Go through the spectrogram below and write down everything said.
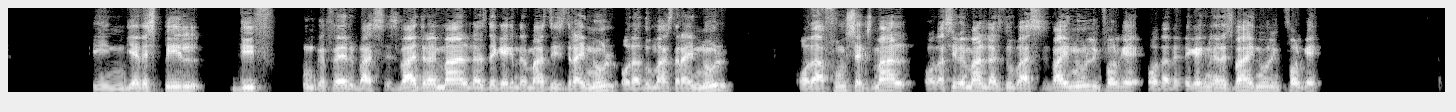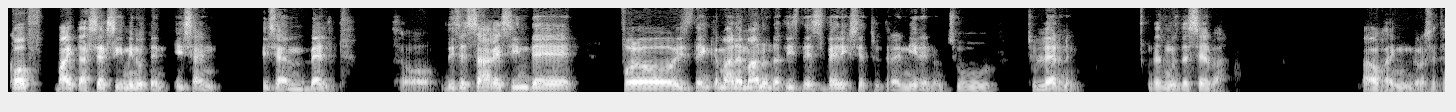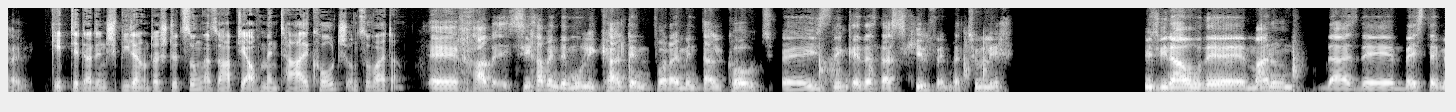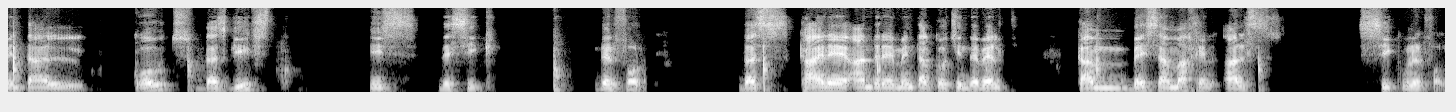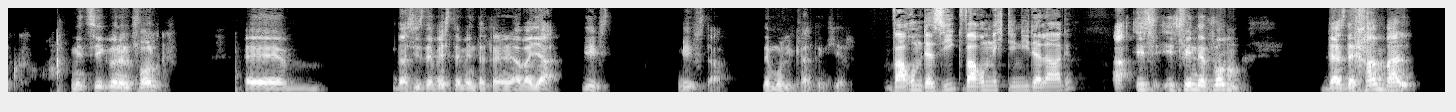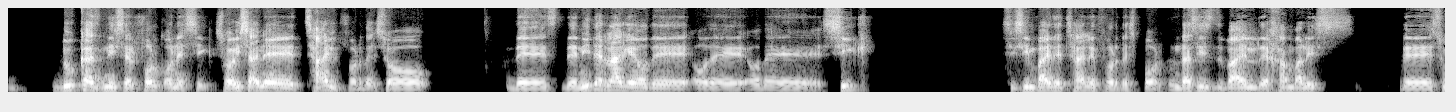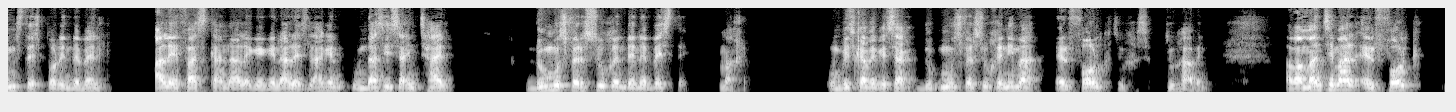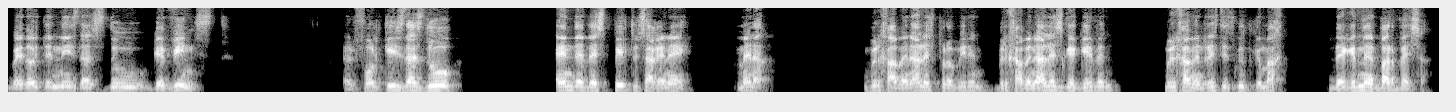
in jedem Spiel gibt ungefähr was, zwei, dreimal, dass der Gegner macht dies 3-0 oder du machst 3-0 oder fünf, sechs Mal oder sieben Mal, dass du was 2-0 in Folge oder der Gegner ist 2-0 in Folge. Kopf weiter, 60 Minuten ist ein, ist ein Welt. So, diese Sache sind, die, ich denke, meiner Meinung nach, das ist das Wichtigste zu trainieren und zu, zu lernen. Das muss das selber. Auch ein großer Teil. Gebt ihr da den Spielern Unterstützung? Also habt ihr auch Mentalcoach und so weiter? Äh, hab, sie haben die Möglichkeiten für einen Mentalcoach. Äh, ich denke, dass das hilft natürlich. Ich bin auch der Meinung, dass der beste Mentalcoach, das gibt, ist der Sieg del Volk. Dass keine andere Mentalcoach in der Welt kann besser machen als Sieg und Erfolg. Mit Sieg und Erfolg äh, das ist der beste Mental Trainer. Aber ja, gibt's, gibt's da die Möglichkeiten hier. Warum der Sieg? Warum nicht die Niederlage? Ah, ich, ich finde, vom, dass der Handball, du kannst nicht Erfolg ohne Sieg. So ist eine Teil für die, so die Niederlage oder, oder, oder Sieg. Sie sind beide Teile für den Sport. Und das ist, weil der Handball ist der schönste Sport in der Welt. Alle fast kann alle gegen alle schlagen und das ist ein Teil. Du musst versuchen, deine Beste machen. Und wie ich habe gesagt, du musst versuchen, immer Erfolg zu, zu haben. Aber manchmal Erfolg bedeutet nicht, dass du gewinnst. Erfolg ist, dass du Ende des sagen, hey, Männer, wir haben alles probiert, wir haben alles gegeben, wir haben richtig gut gemacht, der Gegner war besser.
